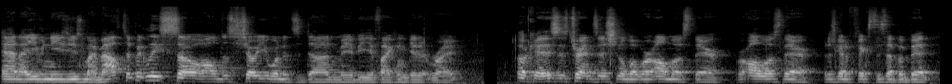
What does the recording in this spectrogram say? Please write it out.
And I even need to use my mouth typically, so I'll just show you when it's done, maybe if I can get it right. Okay, this is transitional, but we're almost there. We're almost there. I just gotta fix this up a bit.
